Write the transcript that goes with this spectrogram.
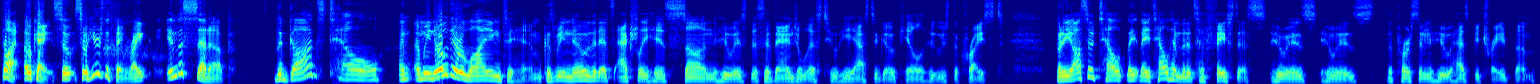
but okay, so so here's the thing, right? In the setup, the gods tell and, and we know they're lying to him because we know that it's actually his son who is this evangelist who he has to go kill, who's the Christ. But he also tell they, they tell him that it's Hephaestus who is who is the person who has betrayed them.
